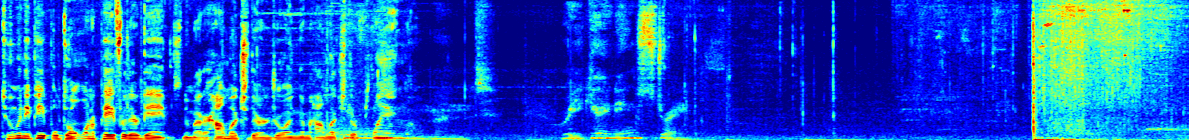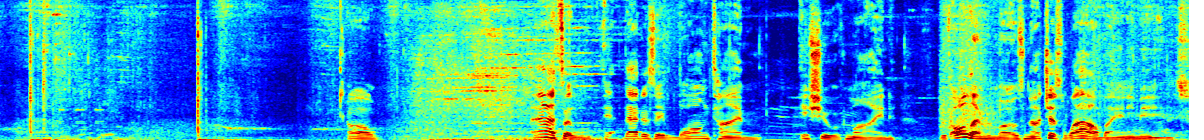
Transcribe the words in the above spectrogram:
Too many people don't want to pay for their games, no matter how much they're enjoying them, how much they're playing them. Regaining strength. Oh, that's a that is a long time issue of mine with all MMOs, not just WoW by any means.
